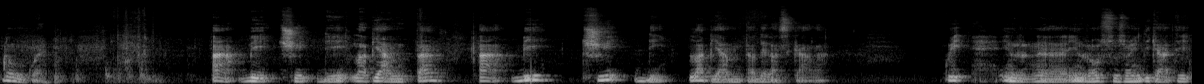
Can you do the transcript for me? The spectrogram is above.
Dunque, A, B, C, D, la pianta, A, B, C, D, la pianta della scala. Qui in, eh, in rosso sono, indicati,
